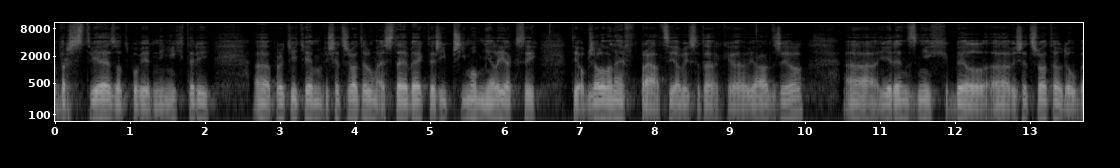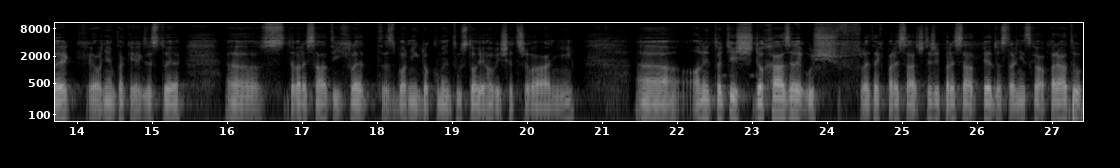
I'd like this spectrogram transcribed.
vrstvě zodpovědných, tedy eh, proti těm vyšetřovatelům STB, kteří přímo měli jaksi ty obžalované v práci, abych se tak eh, vyjádřil. Eh, jeden z nich byl vyšetřovatel Doubek, o něm taky existuje z 90. let sborník dokumentů z toho jeho vyšetřování. Oni totiž docházeli už v letech 54-55 do stranického aparátu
